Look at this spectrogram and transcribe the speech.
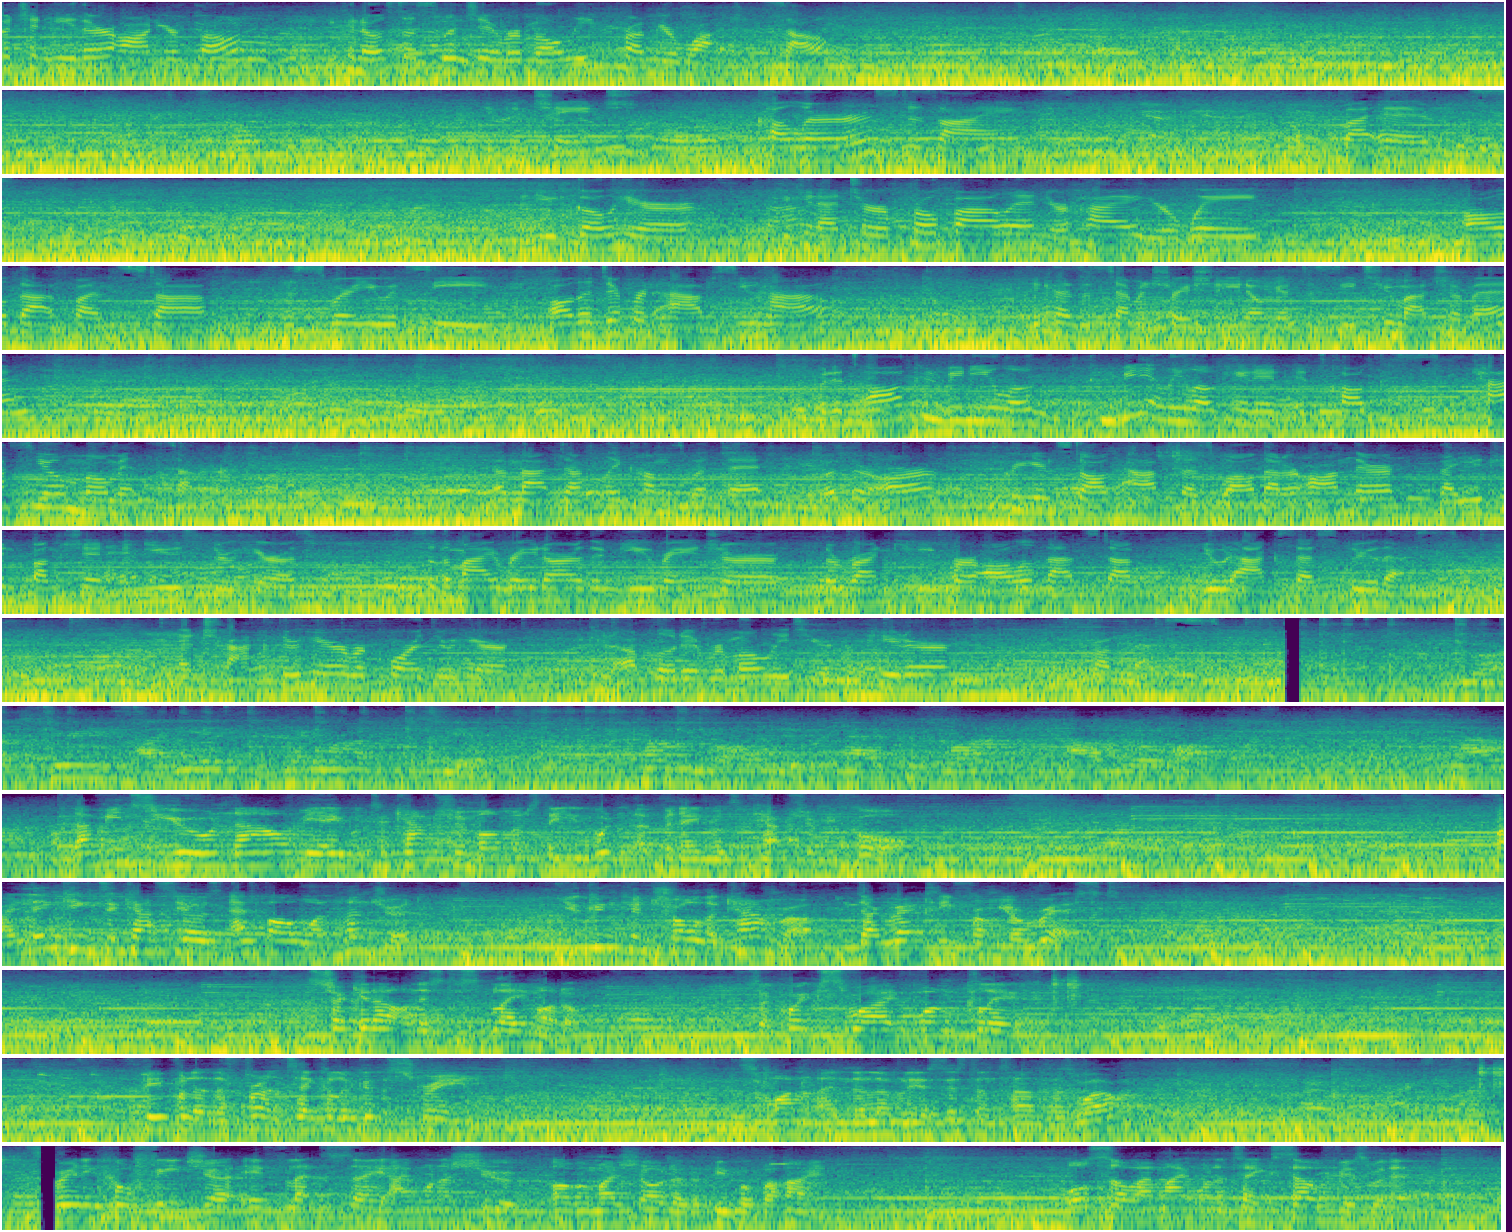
Switch it either on your phone, you can also switch it remotely from your watch itself. You can change colors, designs, buttons. And you'd go here, you can enter a profile in, your height, your weight, all of that fun stuff. This is where you would see all the different apps you have because it's demonstration, you don't get to see too much of it. But it's all conveniently, lo conveniently located. It's called Casio Moment Setter. And that definitely comes with it. But there are pre-installed apps as well that are on there that you can function and use through here as well. So the My Radar, the View Ranger, the Run Keeper, all of that stuff you would access through this. And track through here, record through here. You can upload it remotely to your computer from this. You are experiencing ideas and technological skills. Come to all new Smart Outdoor Watch. That means you will now be able to capture moments that you wouldn't have been able to capture before. By linking to Casio's FR100, you can control the camera directly from your wrist. Check it out on this display model. So quick swipe, one click. People at the front, take a look at the screen. There's one in the lovely assistant's hands as well. Really cool feature if, let's say, I want to shoot over my shoulder the people behind. Also, I might want to take selfies with it.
